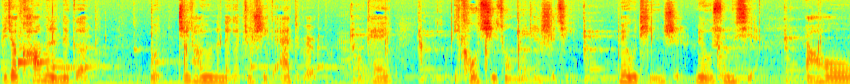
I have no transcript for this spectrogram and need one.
比较 common 的那个，我经常用的那个就是一个 adverb。OK。一口气做某一件事情，没有停止，没有松懈，然后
